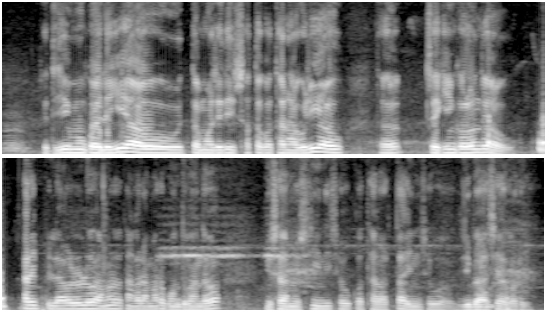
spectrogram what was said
ସେଥିପାଇଁ ମୁଁ କହିଲି କି ଆଉ ତମ ଯଦି ସତ କଥା ଲାଗୁଛି ଆଉ ତ ଚେକିଂ କରନ୍ତୁ ଆଉ ଖାଲି ପିଲାବେଳୁ ଆମର ତାଙ୍କର ଆମର ବନ୍ଧୁବାନ୍ଧବ ମିଶାମିଶି ଏମିତି ସବୁ କଥାବାର୍ତ୍ତା ଏମିତି ସବୁ ଆଉ ଯିବା ଆସିବା ଘରକୁ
